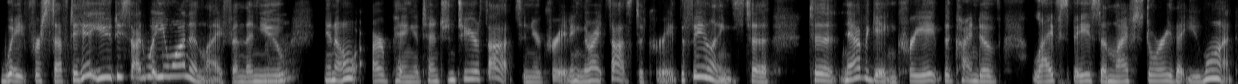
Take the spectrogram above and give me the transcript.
wait for stuff to hit you, you decide what you want in life. And then you, mm-hmm. you know, are paying attention to your thoughts and you're creating the right thoughts to create the feelings, to to navigate and create the kind of life space and life story that you want.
